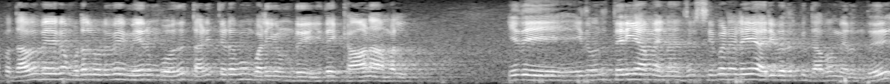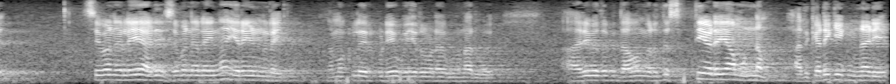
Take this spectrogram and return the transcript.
அப்போ தவவேகம் உடல் ஒழுவை மீறும்போது தனித்திடமும் வழி உண்டு. இதை காணாமல். இது இது வந்து தெரியாமல் என்ன சிவநிலையை அறிவதற்கு தவம் இருந்து சிவநிலையை அறி சிவநிலைன்னா இறைநிலை. நமக்குள்ளே இருக்கக்கூடிய உயிரோட உணர்வு. அறிவதற்கு தவம் இருந்து சித்தி அடையா முன்னம். அது கிடைக்க முன்னாடியே.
